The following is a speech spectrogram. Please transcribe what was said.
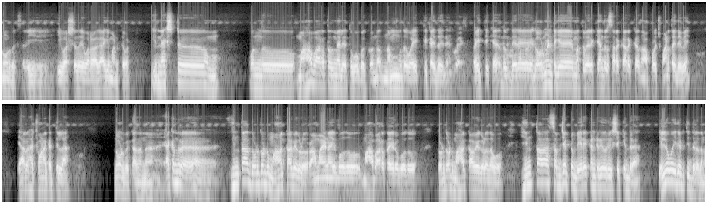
ನೋಡ್ಬೇಕು ಸರ್. ಈ ಈ ವರ್ಷದ ಹೊರಗಾಗಿ ಮಾಡ್ತೇವೆ. ಈಗ ನೆಕ್ಸ್ಟ್ ಒಂದು ಮಹಾಭಾರತದ ಮೇಲೆ ತಗೋಬೇಕು ಅನ್ನೋದು ನಮ್ದು ವೈಯಕ್ತಿಕ ಇದು ಇದೆ. ವೈಯಕ್ತಿಕ. ಅದು ಬೇರೆ ಗೌರ್ಮೆಂಟ್ಗೆ ಮತ್ತು ಬೇರೆ ಕೇಂದ್ರ ಸರ್ಕಾರಕ್ಕೆ ಅದನ್ನ ಅಪ್ರೋಚ್ ಮಾಡ್ತಾ ಇದ್ದೇವೆ. ಯಾರು ಹಚ್ಕೊಳಕತ್ತಿಲ್ಲ. ನೋಡ್ಬೇಕು ಅದನ್ನ. ಯಾಕಂದ್ರೆ, ಇಂಥ ದೊಡ್ಡ ದೊಡ್ಡ ಮಹಾಕಾವ್ಯಗಳು, ರಾಮಾಯಣ ಇರ್ಬೋದು, ಮಹಾಭಾರತ ಇರ್ಬೋದು, ದೊಡ್ಡ ದೊಡ್ಡ ಮಹಾಕಾವ್ಯಗಳು ಅದಾವು. ಇಂಥ ಸಬ್ಜೆಕ್ಟ್ ಬೇರೆ ಕಂಟ್ರಿಯವ್ರಿಗೆ ಸಿಕ್ಕಿದ್ರೆ, ಎಲ್ಲೋ ಒಯ್ದಿಡ್ತಿದ್ರು ಅದನ್ನ.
